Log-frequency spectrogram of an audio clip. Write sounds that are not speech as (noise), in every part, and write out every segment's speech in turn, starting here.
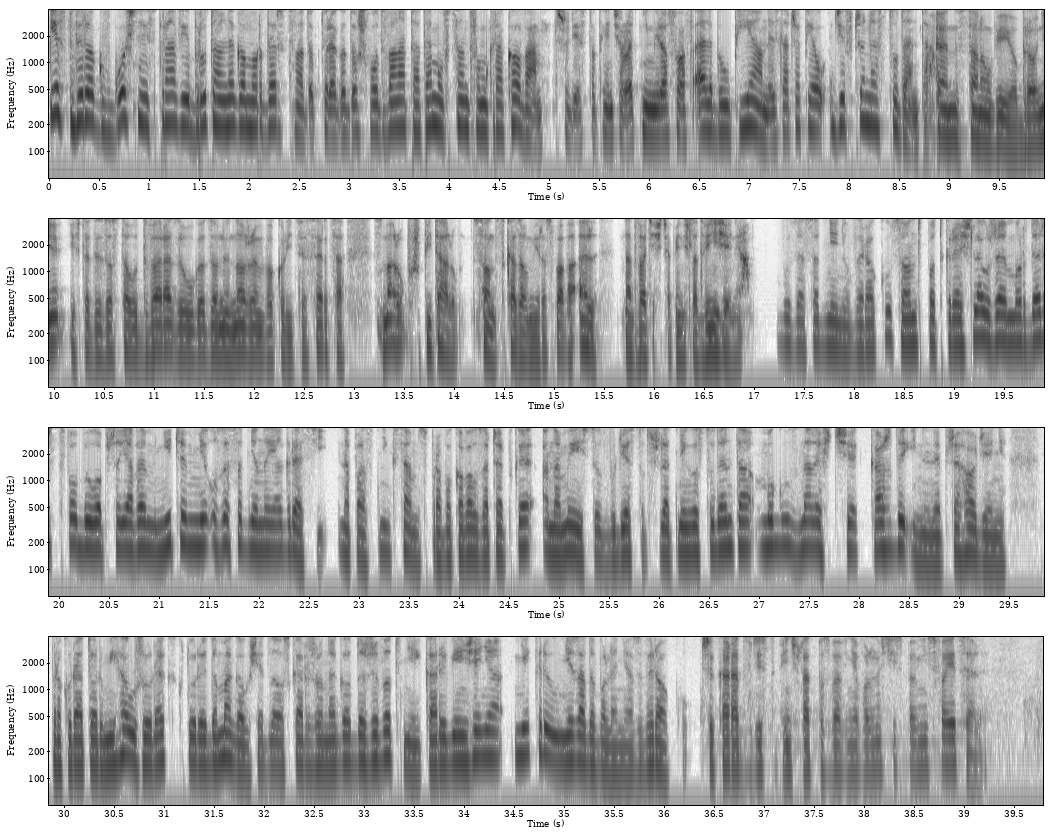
Jest wyrok w głośnej sprawie brutalnego morderstwa, do którego doszło dwa lata temu w centrum Krakowa. 35-letni Mirosław L. był pijany, zaczepiał dziewczynę studenta. Ten stanął w jej obronie i wtedy został dwa razy ugodzony nożem w okolice serca. Zmarł w szpitalu. Sąd skazał Mirosława L. na 25 lat więzienia. W uzasadnieniu wyroku sąd podkreślał, że morderstwo było przejawem niczym nieuzasadnionej agresji. Napastnik sam sprowokował zaczepkę, a na miejscu 23-letniego studenta mógł znaleźć się każdy inny przechodzień. Prokurator Michał Żurek, który domagał się dla oskarżonego dożywotniej kary więzienia, nie krył niezadowolenia z wyroku. Czy kara 25 lat pozbawienia wolności spełni swoje cele?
